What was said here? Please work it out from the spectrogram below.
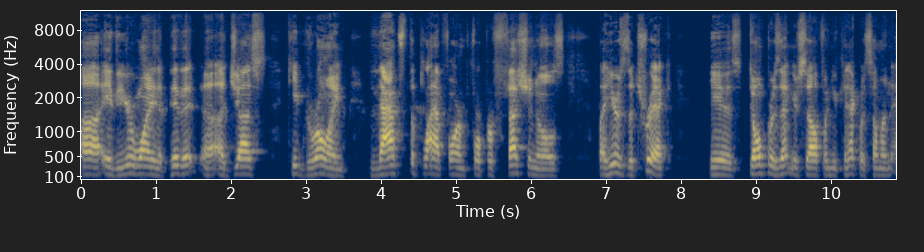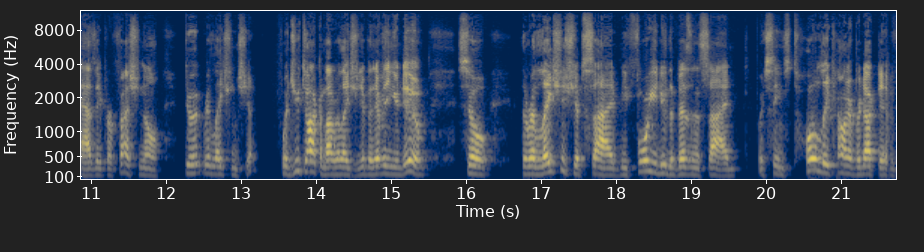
Uh, if you're wanting to pivot, uh, adjust, keep growing, that's the platform for professionals But here's the trick is don't present yourself when you connect with someone as a professional, do it relationship. What you talk about relationship and everything you do. So the relationship side before you do the business side, which seems totally counterproductive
